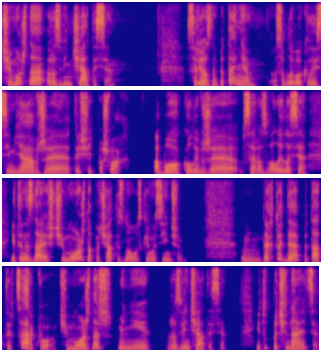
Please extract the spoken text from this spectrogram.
Чи можна розвінчатися? Серйозне питання, особливо коли сім'я вже тріщить по швах, або коли вже все розвалилося, і ти не знаєш, чи можна почати знову з кимось іншим. Дехто йде питати в церкву, чи можна ж мені розвінчатися. І тут починається.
